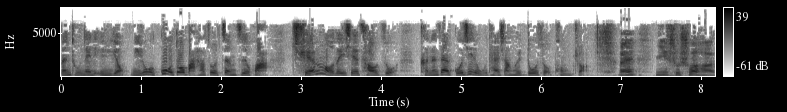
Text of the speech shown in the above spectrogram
本土内的运用，你如果过多把它做政治化、权谋的一些操作，可能在国际的舞台上会多所碰撞。哎，你是说哈，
